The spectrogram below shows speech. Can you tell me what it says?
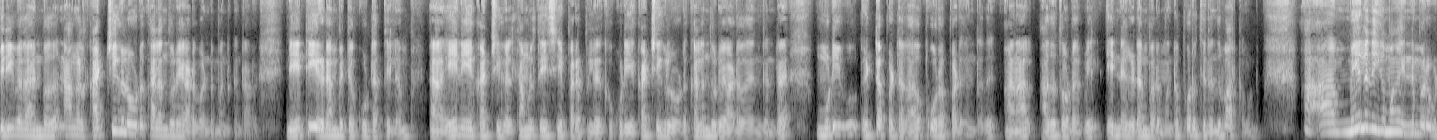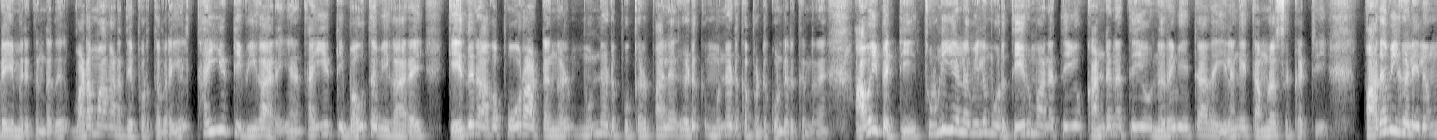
பிரிவதா என்பது நாங்கள் கட்சிகளோடு கலந்துரையாட வேண்டும் என்கின்றார்கள். நேற்றைய இடம்பெற்ற கூட்டத்திலும் ஏனைய கட்சிகள் தமிழ் தேசிய பரப்பில் இருக்கக்கூடிய கட்சிகளோடு கலந்துரையாடுவது என்கின்ற முடிவு எட்டப்பட்டதாக கூறப்படுகின்றது. ஆனால் அது தொடர்பில் என்ன இடம்பெறும் என்று பொறுத்திருந்து பார்க்க வேண்டும். மேலதிகமாக இன்னும் ஒரு விடயம் இருக்கின்றது. வடமாகாணத்தை பொறுத்தவரையில் தையிட்டி விகாரை தையிட்டி பௌத்த விகாரை எதிராக போராட்டங்கள் முன்னெடுப்புகள் பல எடுக்க முன்னெடுக்கப்பட்டுக் கொண்டிருக்கின்றன. அவை பற்றி துளியளவிலும் ஒரு தீர்மானத்தையோ கண்டனத்தையோ நிறைவேற்றாத இலங்கை தமிழரசு கட்சி பதவிகளிலும்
